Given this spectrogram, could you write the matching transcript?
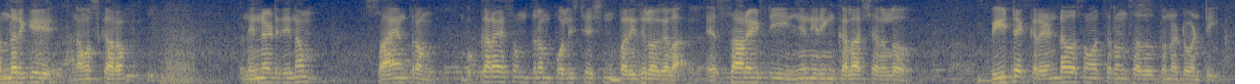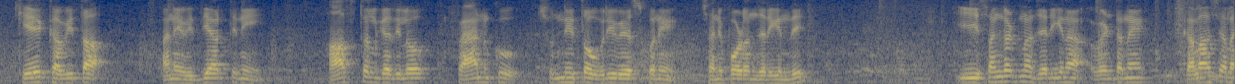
అందరికీ నమస్కారం. నిన్నటి దినం సాయంత్రం బుక్కరాయ సముద్రం పోలీస్ స్టేషన్ పరిధిలో గల ఎస్ఆర్ఐటి ఇంజనీరింగ్ కళాశాలలో బీటెక్ రెండవ సంవత్సరం చదువుతున్నటువంటి కే కవిత అనే విద్యార్థిని హాస్టల్ గదిలో ఫ్యాన్కు చున్నీతో ఉరి వేసుకొని చనిపోవడం జరిగింది. ఈ సంఘటన జరిగిన వెంటనే కళాశాల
